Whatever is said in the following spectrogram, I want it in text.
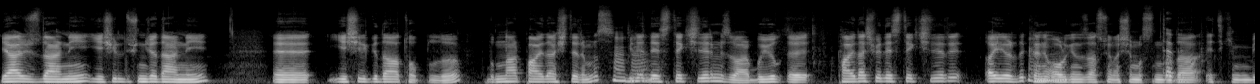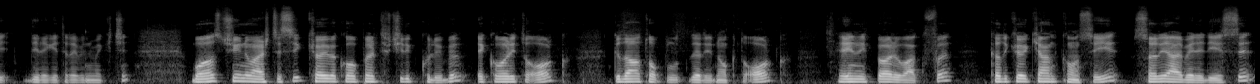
Yeryüzü Derneği, Yeşil Düşünce Derneği, e, Yeşil Gıda Topluluğu. Bunlar paydaşlarımız. Hı hı. Bir de destekçilerimiz var. Bu yıl e, paydaş ve destekçileri ayırdık. Hı hani hı. Hani organizasyon aşamasında Tabii. daha etkin bir dile getirebilmek için. Boğaziçi Üniversitesi Köy ve Kooperatifçilik Kulübü, Ecovarito.org, Gıda Henrik Böll Vakfı, Kadıköy Kent Konseyi, Sarıyer Belediyesi,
